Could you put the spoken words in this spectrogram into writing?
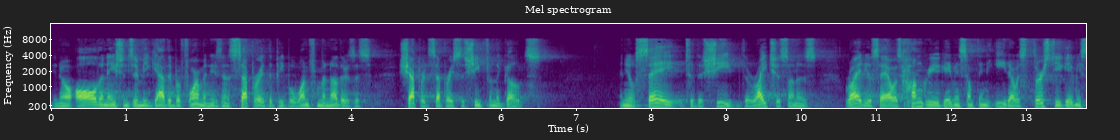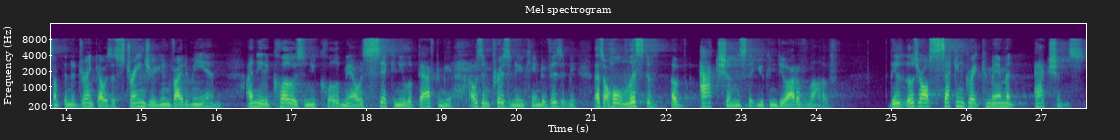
You know, all the nations are going to be gathered before him, and he's going to separate the people one from another as a shepherd separates the sheep from the goats. And he'll say to the sheep, the righteous on his right, he'll say, I was hungry, you gave me something to eat. I was thirsty, you gave me something to drink. I was a stranger, you invited me in. I needed clothes and you clothed me. I was sick and you looked after me. I was in prison and you came to visit me. That's a whole list of, of actions that you can do out of love. Those are all second great commandment actions.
